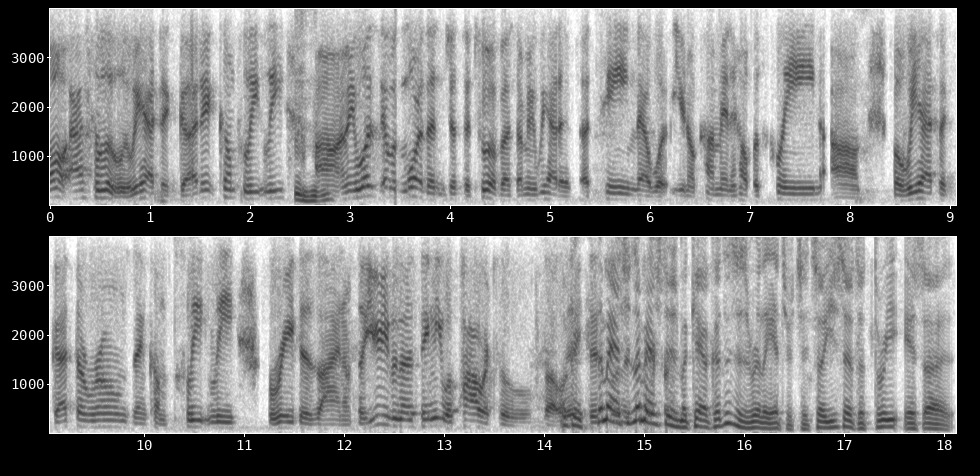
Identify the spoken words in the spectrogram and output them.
Oh, absolutely. We had to gut it completely. Mhm. Uh, I mean, it was it was more than just the two of us. I mean, we had a, a team that would you know come in and help us clean. Um, but we had to gut the rooms and completely redesign them. So you're even going to see me with power tools. So Okay, let me ask you, let me ask you this, Mikel, because this is really interesting. So you said it's a three it's a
